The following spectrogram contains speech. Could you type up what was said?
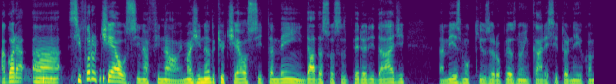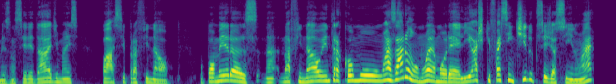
Agora, uh, se for o Chelsea na final, imaginando que o Chelsea também, dada a sua superioridade, uh, mesmo que os europeus não encarem esse torneio com a mesma seriedade, mas passe para a final. O Palmeiras, na, na, final, entra como um azarão, não é, Morelli? Eu acho que faz sentido que seja assim, não é?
